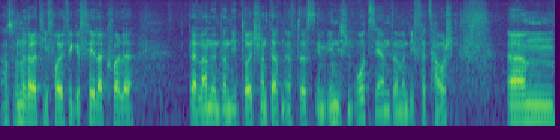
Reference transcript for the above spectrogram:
also eine relativ häufige Fehlerquelle. Da landen dann die Deutschlanddaten öfters im Indischen Ozean, wenn man die vertauscht. Ähm,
